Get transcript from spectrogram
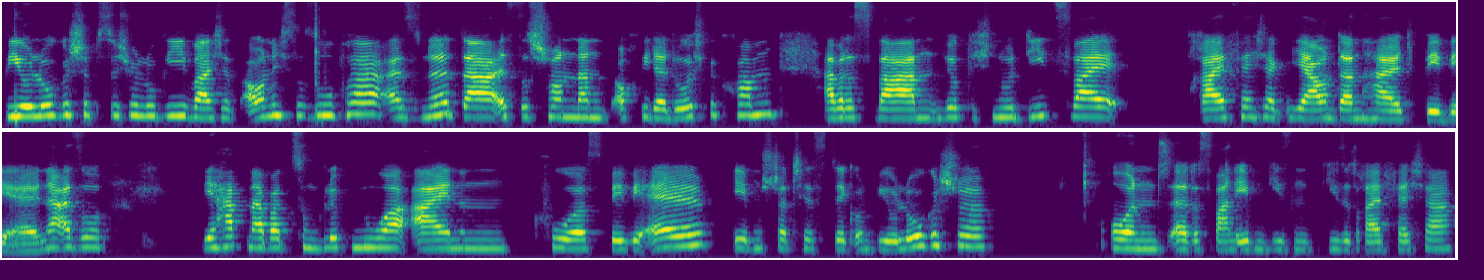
Biologische Psychologie war ich jetzt auch nicht so super, also ne, da ist es schon dann auch wieder durchgekommen, aber das waren wirklich nur die zwei, drei Fächer, ja, und dann halt BWL, ne, also wir hatten aber zum Glück nur einen Kurs BWL, eben Statistik und biologische. Und äh, das waren eben diesen, diese drei Fächer.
